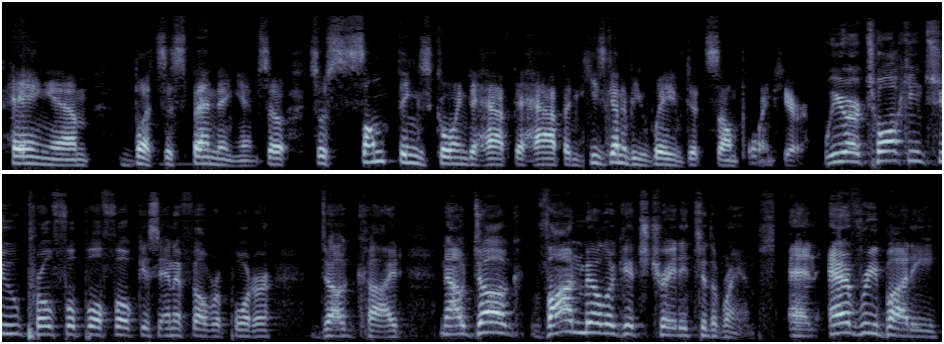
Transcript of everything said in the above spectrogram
paying him but suspending him. So so something's going to have to happen. He's going to be waived at some point here. We are talking to Pro Football Focus NFL reporter Doug Kyed. Now, Doug, Von Miller gets traded to the Rams, and everybody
